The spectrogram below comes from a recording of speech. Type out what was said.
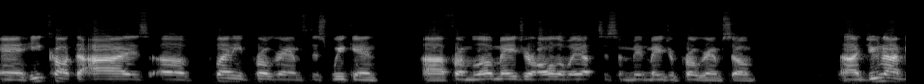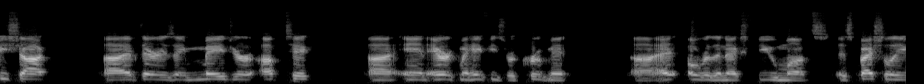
and he caught the eyes of plenty programs this weekend, uh, from low major all the way up to some mid major programs. So uh, do not be shocked uh, if there is a major uptick uh, in Eric Mahaffey's recruitment uh, over the next few months, especially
